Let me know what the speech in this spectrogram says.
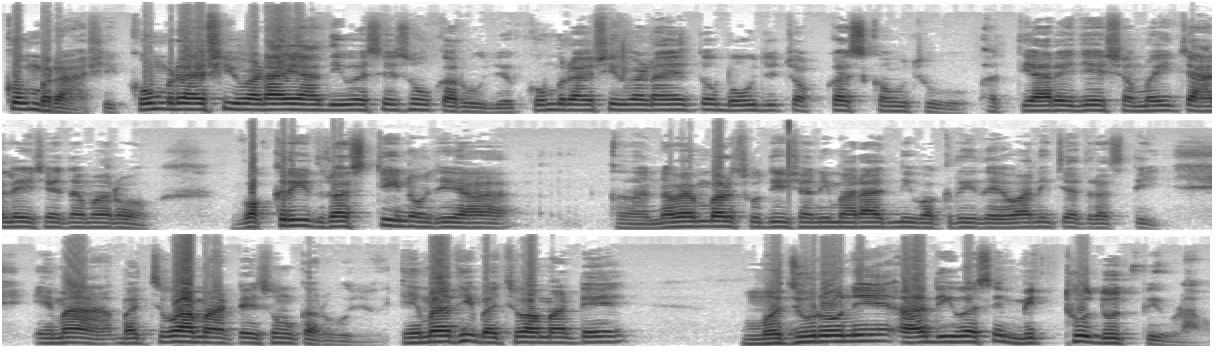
કુંભ રાશિ. કુંભ રાશિવાળાએ આ દિવસે શું કરવું જોઈએ? કુંભ રાશિવાળાએ તો બહુ જ ચોક્કસ કહું છું. અત્યારે જે સમય ચાલે છે તમારો, વક્રી દ્રષ્ટિનો જે આ નવેમ્બર સુધી શનિ મહારાજની વક્રી રહેવાની છે દ્રષ્ટિ એમાં બચવા માટે શું કરવું જોઈએ? એમાંથી બચવા માટે મજૂરોને આ દિવસે મીઠું દૂધ પીવડાવો.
